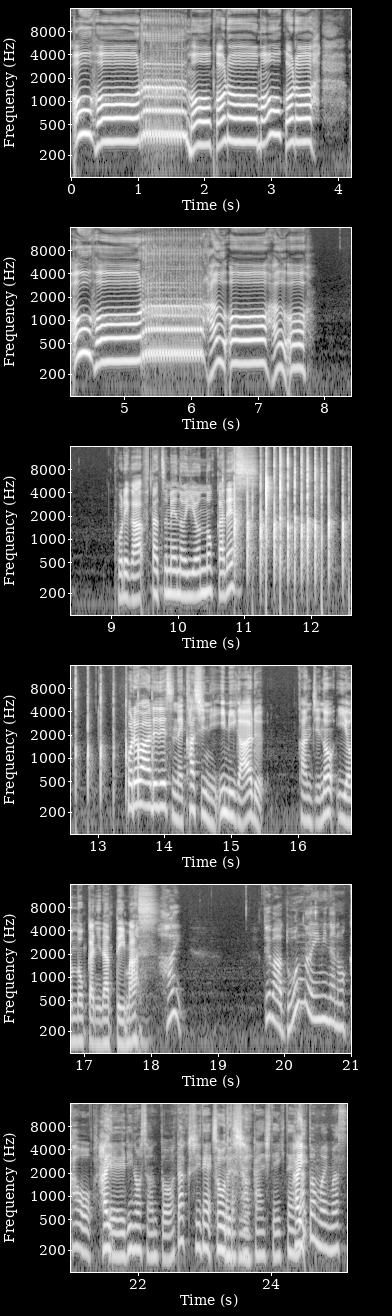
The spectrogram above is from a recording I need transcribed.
おほるもころもころおほるはうおはうおこれが2つ目のイオンノッカですこれはあれですね歌詞に意味がある感じのイオンノッカになっています。はい。ではどんな意味なのかを、はい。えー、リノさんと私でそうですね。紹介していきたいはないと思います。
